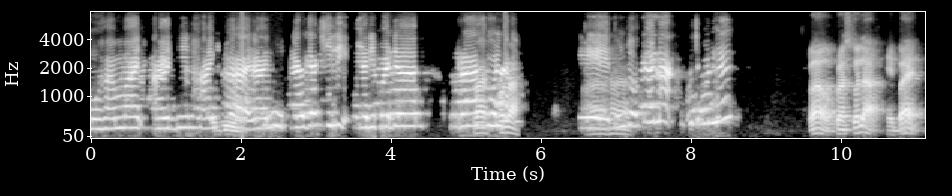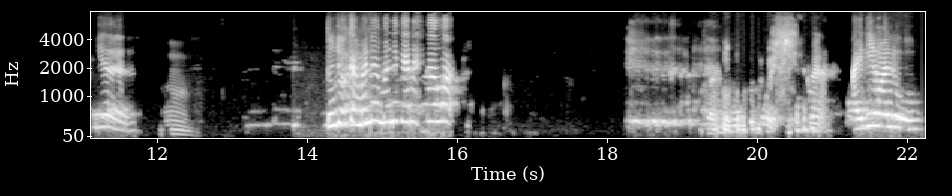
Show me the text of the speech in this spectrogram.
Muhammad Aidil Haikal. Ha, ni pelajar cilik daripada prasekolah. Prasekolah. Okay, Aha. tunjukkan nak macam mana? Wow, prasekolah. Hebat. Ya. Hmm. Tunjukkan mana mana karakter awak. Aidil malu.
